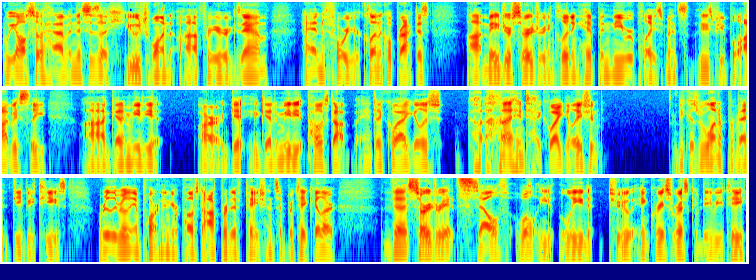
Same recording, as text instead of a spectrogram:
We also have, and this is a huge one uh, for your exam and for your clinical practice, uh, major surgery, including hip and knee replacements. These people obviously uh, get immediate or get get immediate post-op anticoagulation anticoagulation because we want to prevent DVTs. Really, really important in your post operative patients in particular. The surgery itself will lead to increased risk of DVT,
